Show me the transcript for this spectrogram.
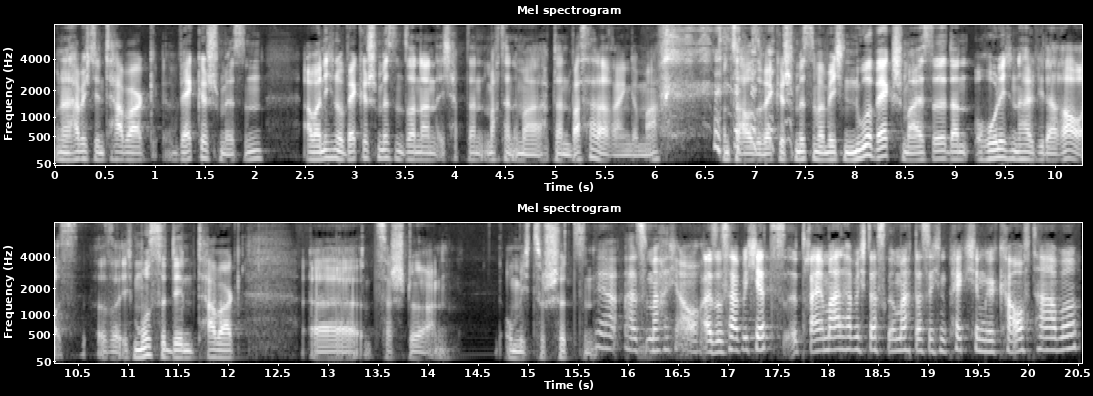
Und dann habe ich den Tabak weggeschmissen, aber nicht nur weggeschmissen, sondern ich habe dann mach dann immer habe dann Wasser da reingemacht und zu Hause weggeschmissen, weil wenn ich ihn nur wegschmeiße, dann hole ich ihn halt wieder raus. Also ich musste den Tabak äh, zerstören, um mich zu schützen. Ja, das mache ich auch. Also das habe ich jetzt, äh, dreimal habe ich das gemacht, dass ich ein Päckchen gekauft habe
